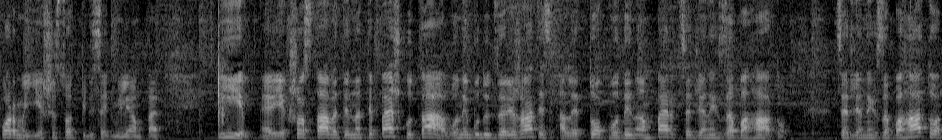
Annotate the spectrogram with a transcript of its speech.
форми, є 650 мА. І е, якщо ставити на ТПшку, та вони будуть заряджатись, але ток в 1 А це для них забагато. Це для них забагато.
